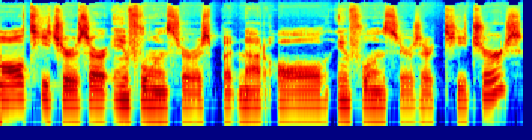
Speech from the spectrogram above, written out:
all teachers are influencers, but not all influencers are teachers.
